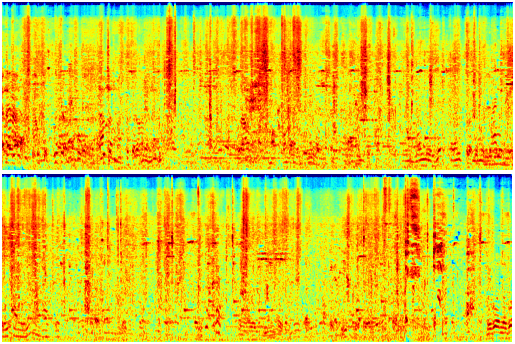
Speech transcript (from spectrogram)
పెద్దనా నువ్వు నువ్వు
